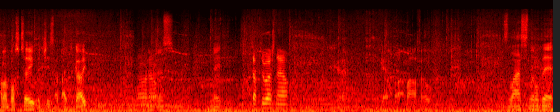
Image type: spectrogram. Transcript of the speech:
I'm on boss two, which is about to go. Oh no, is. Nate. it's up to us now. Yeah. Get about a half health. It's the last little bit.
